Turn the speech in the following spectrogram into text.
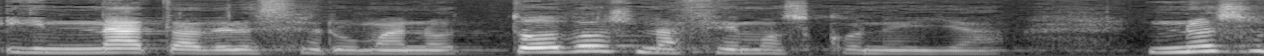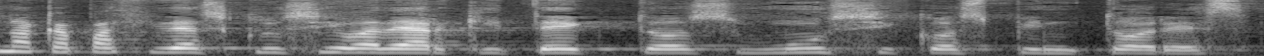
innata del ser humano, todos nacemos con ella. No es una capacidad exclusiva de arquitectos, músicos, pintores,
